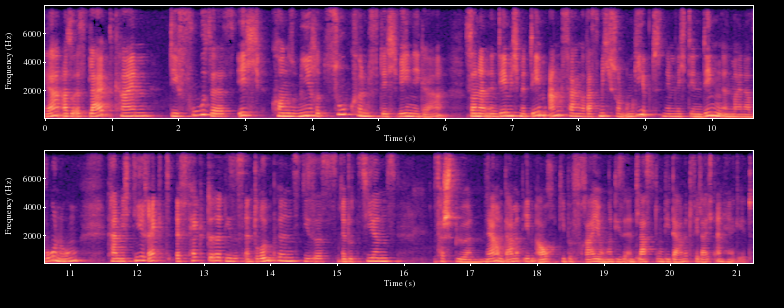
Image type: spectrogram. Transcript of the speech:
Ja, also es bleibt kein diffuses Ich konsumiere zukünftig weniger, sondern indem ich mit dem anfange, was mich schon umgibt, nämlich den Dingen in meiner Wohnung, kann ich direkt Effekte dieses Entrümpelns, dieses Reduzierens verspüren. Ja, und damit eben auch die Befreiung und diese Entlastung, die damit vielleicht einhergeht.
